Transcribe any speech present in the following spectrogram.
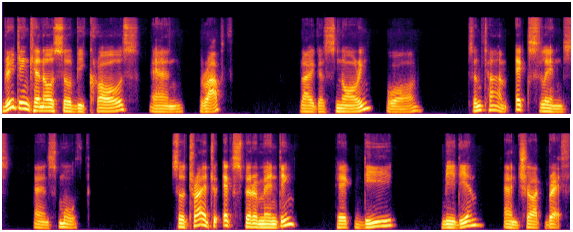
Breathing can also be close and rough, like a snoring, or sometimes excellent and smooth. So try to experimenting Take deep, medium, and short breath.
